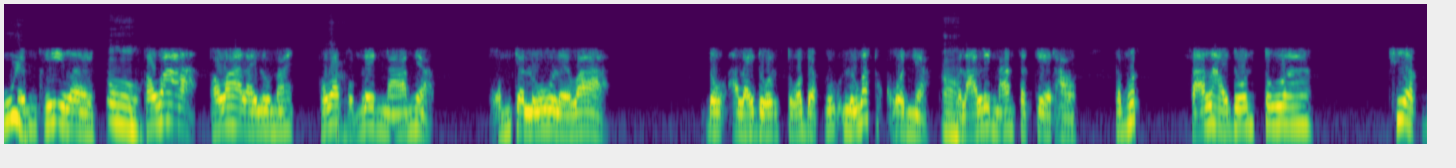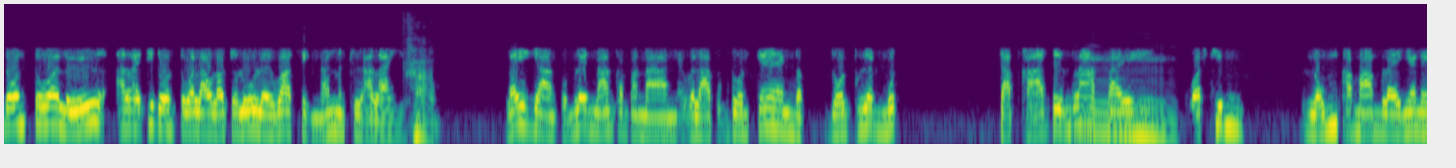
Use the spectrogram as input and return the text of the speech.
อุ้ยเต็มที่เลยโอ้เพราะว่า เพราะว่าอะไรรู้ไหมเพราะว่าครับผมเล่นน้ำเนี่ย ผมจะรู้เลยว่า โดนอะไรโดนตัวแบบรู้หรือว่าทุกคนเนี่ย อ่า เวลาเล่นน้ำสังเกตเอา สมมติสาหร่ายโดนตัว เชือกโดนตัวหรืออะไรที่โดนตัวเราเราจะรู้เลยว่าสิ่งนั้นมันคืออะไร ครับและอีกอย่างผมเล่นน้ำกันมานานเนี่ยเวลาผมโดนแกล้งแบบโดนเพื่อนมุด จับขาดึงลากไป อืม หัวทิ่มล้มขมามอะไรเงี้ยใน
